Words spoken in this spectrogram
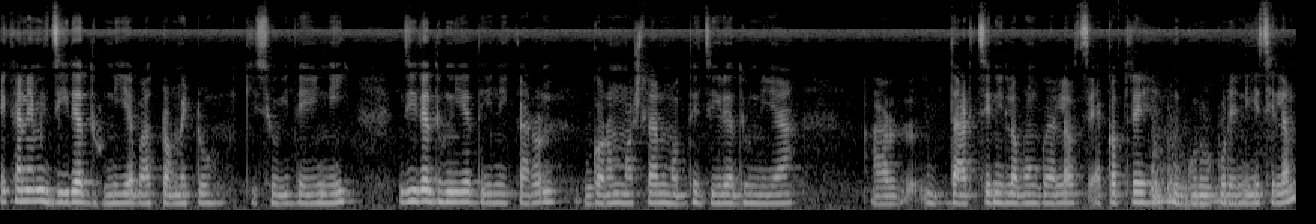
এখানে আমি জিরা, ধনিয়া বা টমেটো কিছুই দেইনি। জিরা, ধনিয়া দিইনি কারণ গরম মশলার মধ্যে জিরা, ধনিয়া আর দারচিনি, লবঙ্গ, এলাচ একত্রে গুঁড়ো করে নিয়েছিলাম।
